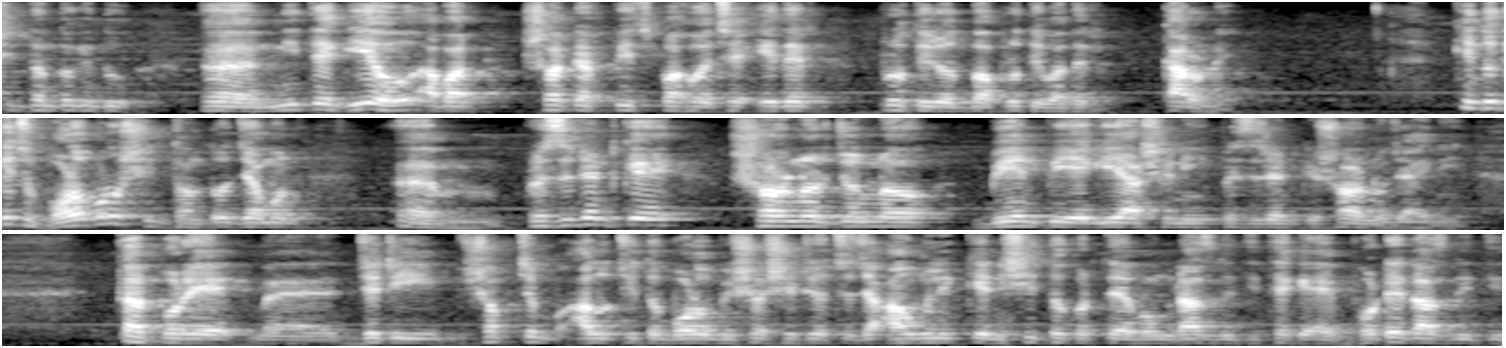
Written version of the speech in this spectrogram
সিদ্ধান্ত কিন্তু নিতে গিয়েও আবার সরকার পিছপা হয়েছে এদের প্রতিরোধ বা প্রতিবাদের কারণে। কিন্তু কিছু বড় বড় সিদ্ধান্ত যেমন প্রেসিডেন্টকে সরানোর জন্য বিএনপি এগিয়ে আসেনি, প্রেসিডেন্টকে সরানো যায়নি। তারপরে যেটি সবচেয়ে আলোচিত বড় বিষয় সেটি হচ্ছে যে আওয়ামী লীগকে নিষিদ্ধ করতে এবং রাজনীতি থেকে, ভোটের রাজনীতি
